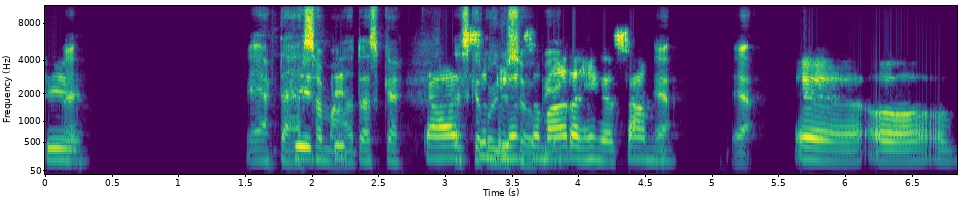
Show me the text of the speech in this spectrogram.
det, ja. ja, der er det, så meget, der skal Der er der skal simpelthen så meget, der hænger sammen. Ja. Ja. Øh, og, og,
